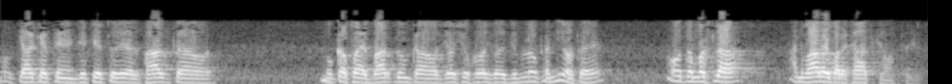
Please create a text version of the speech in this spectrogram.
وہ کیا کہتے ہیں، جچے تو الفاظ کا اور مقفع باتوں کا اور جوش و خوش اور جملوں کا نہیں ہوتا ہے، وہ تو مسئلہ انوار و برکات کا ہوتا ہے۔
